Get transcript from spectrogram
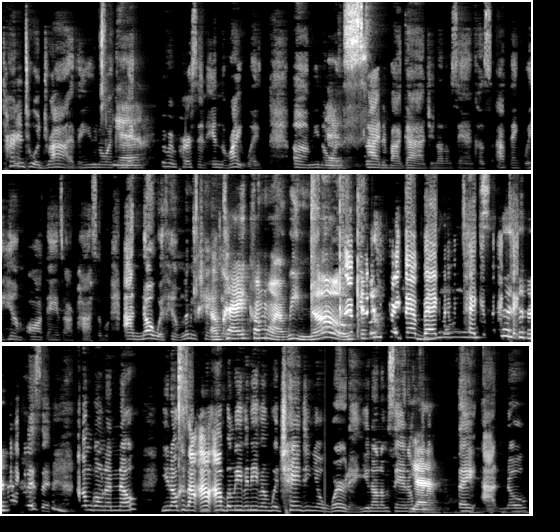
turn into a drive and you know it can make yeah, a driven person in the right way um you know yes. guided by God, you know what I'm saying? Because I think with Him, all things are possible. I know with Him. Let me change that. Okay, come on, we know. Let me, let me take that back. Let me take it back. Take it back. Listen, I'm gonna know, you know, because I, I I'm believing even with changing your wording. You know what I'm saying? I'm Yeah, say I know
